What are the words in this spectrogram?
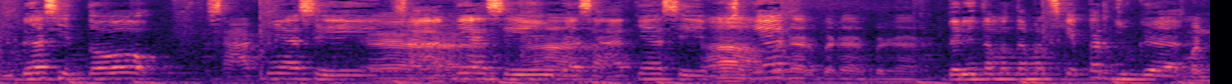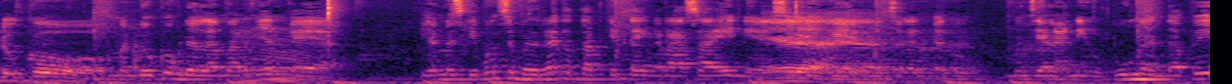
udah sih toh saatnya sih Ya. saatnya sih Ah. udah saatnya sih Ah, maksudnya benar benar benar. dari teman-teman sekitar juga mendukung. mendukung dalam artian Hmm. kayak ya meskipun sebenarnya tetap kita yang ngerasain ya Iya, sebagai iya, menjalankan benar. menjalani hubungan tapi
